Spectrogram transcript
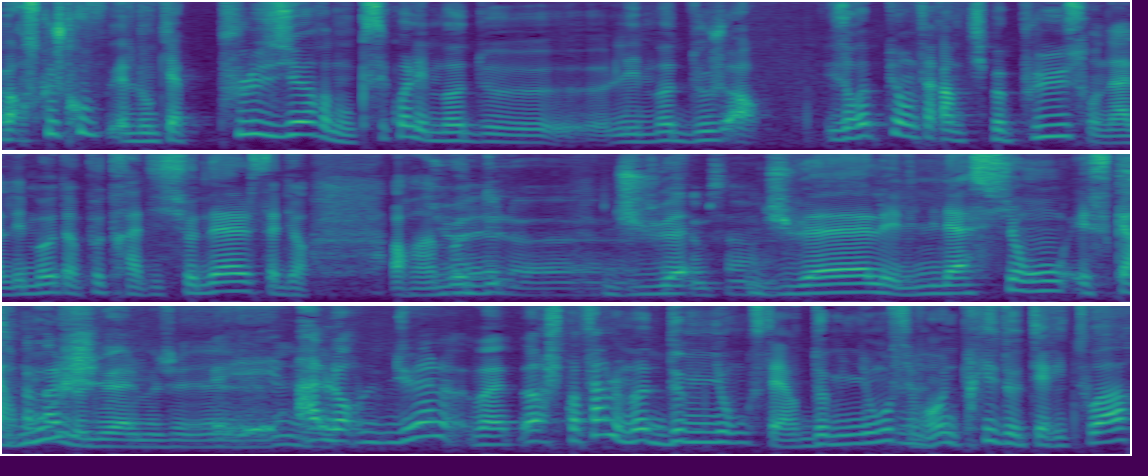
Alors ce que je trouve, donc il y a plusieurs, donc c'est quoi les modes, euh, les modes de jeu? Alors, ils auraient pu en faire un petit peu plus. On a les modes un peu traditionnels, c'est-à-dire alors un mode de Duel, euh, duel, choses comme ça. duel, élimination, C'est pas mal le escarmouche. duel, moi j'ai. alors, duel, ouais, alors, je préfère le mode dominion. C'est-à-dire, dominion, c'est vraiment une prise de territoire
